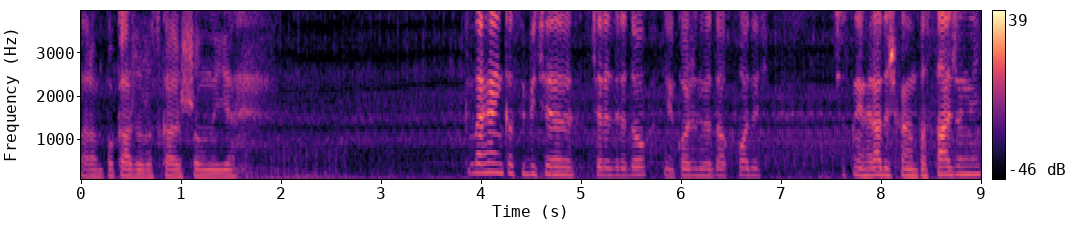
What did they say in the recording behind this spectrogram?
Зараз вам покажу, розкажу, що воно є. Легенько собі через, рядок, ні, кожен рядок ходить. Чесник грядочками посаджений.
